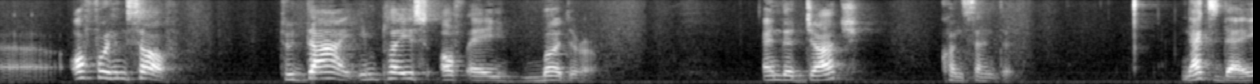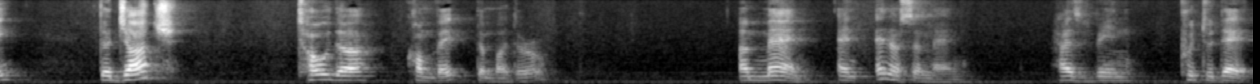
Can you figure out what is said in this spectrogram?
uh, offered himself to die in place of a murderer. And the judge consented. Next day, the judge told the convict, the murderer, a man, an innocent man, has been put to death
